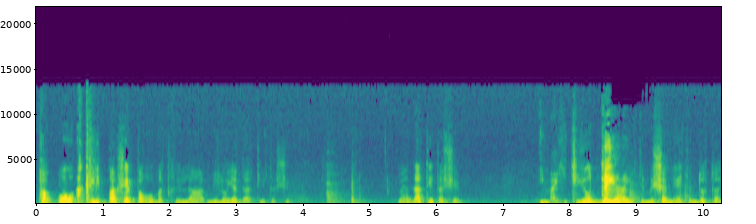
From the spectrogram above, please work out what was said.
פרעה, הקליפה של פרעה מתחילה מלא ידעתי את השם. לא ידעתי את השם. אם הייתי יודע, הייתי משנה את עמדותיי.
